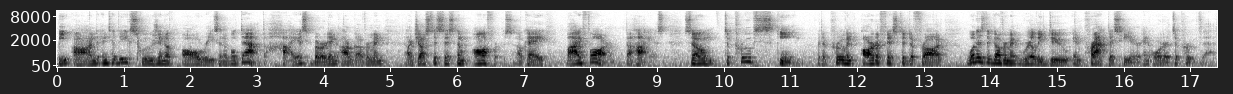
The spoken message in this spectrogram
beyond and to the exclusion of all reasonable doubt. The highest burden our government, our justice system offers, okay, by far the highest. So to prove scheme or to prove an artifice to defraud, what does the government really do in practice here in order to prove that?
